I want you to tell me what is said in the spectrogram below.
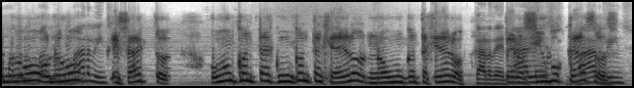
hubo- no los no Marlins, exacto. Hubo un, contag un contagiadero, no hubo un contagiadero. Cardenales, pero sí hubo casos. Marlins.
